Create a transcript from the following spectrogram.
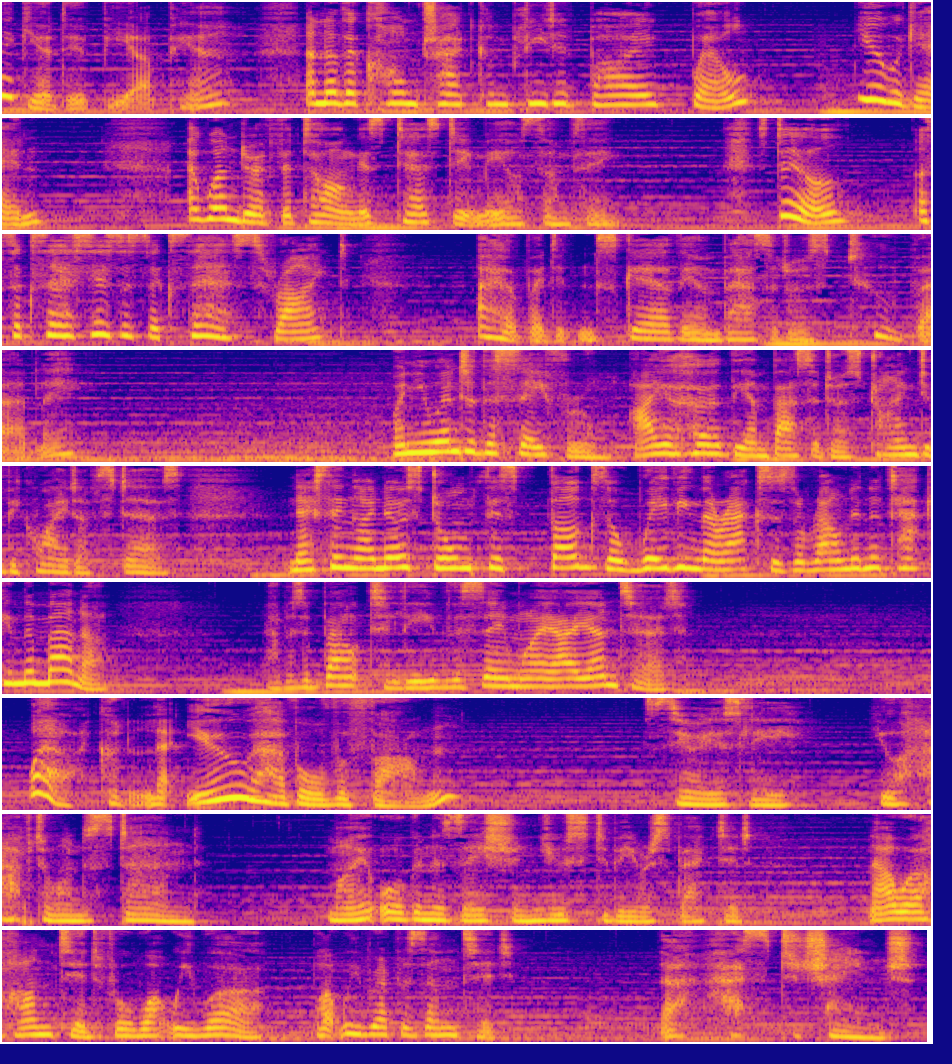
figured it'd be up here. Another contract completed by, well, you again. I wonder if the Tong is testing me or something. Still, a success is a success, right? I hope I didn't scare the ambassadors too badly. When you entered the safe room, I heard the ambassadors trying to be quiet upstairs. Next thing I know, Stormfist thugs are waving their axes around and attacking the manor. I was about to leave the same way I entered. Well, I couldn't let you have all the fun. Seriously, you have to understand. My organization used to be respected. Now we're hunted for what we were, what we represented. That has to change.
